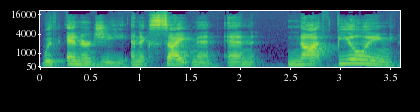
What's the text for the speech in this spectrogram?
with energy and excitement and not feeling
